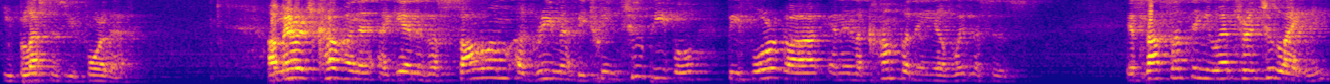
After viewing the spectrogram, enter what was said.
He blesses you for that. A marriage covenant, again, is a solemn agreement between two people before God and in the company of witnesses. It's not something you enter into lightly.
